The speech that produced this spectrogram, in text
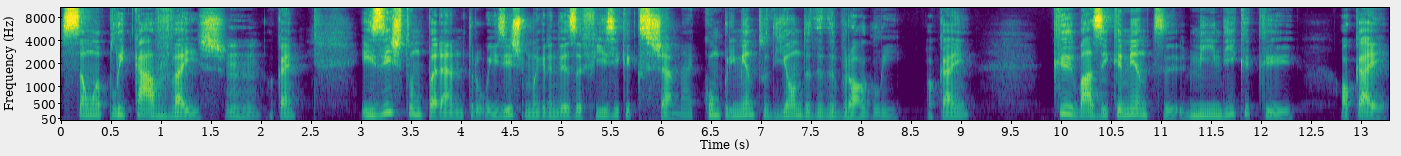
são aplicáveis. Ok? Existe um parâmetro, existe uma grandeza física que se chama comprimento de onda de de Broglie. Ok? Que basicamente me indica que, ok,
